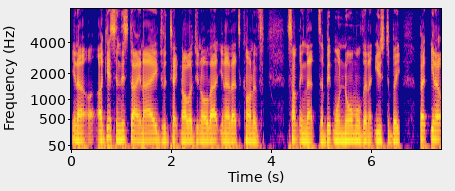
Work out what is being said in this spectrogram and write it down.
you know, I guess in this day and age with technology and all that, you know, that's kind of something that's a bit more normal than it used to be. But you know,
